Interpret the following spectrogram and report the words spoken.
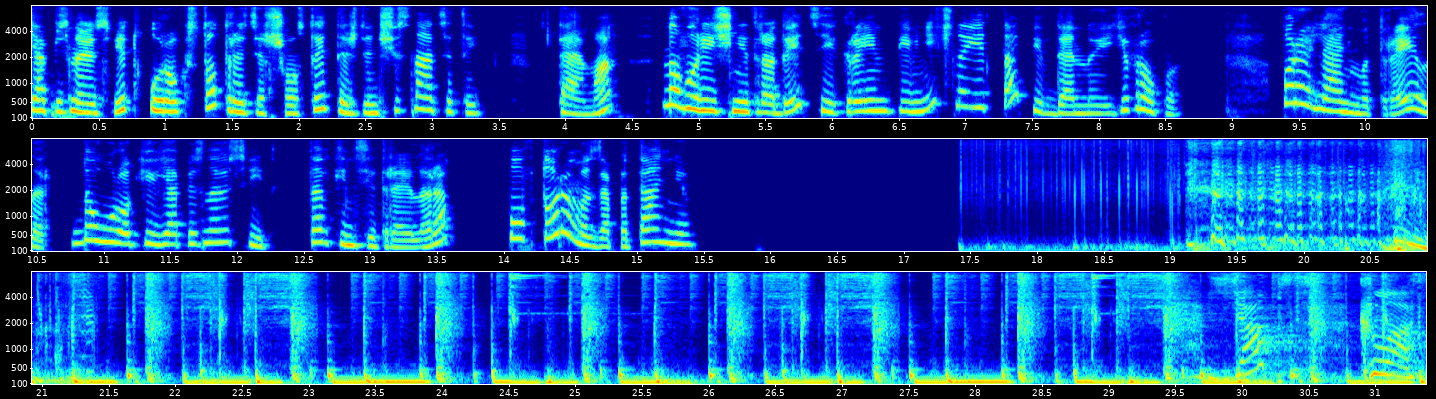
Я пізнаю світ, урок 136, тиждень 16. Тема Новорічні традиції країн Північної та Південної Європи. Перегляньмо трейлер до уроків Я пізнаю світ та в кінці трейлера повторимо запитання.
